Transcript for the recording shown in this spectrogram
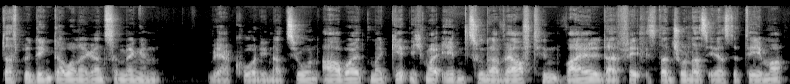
Das bedingt aber eine ganze Menge ja, Koordination, Arbeit. Man geht nicht mal eben zu einer Werft hin, weil da ist dann schon das erste Thema.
